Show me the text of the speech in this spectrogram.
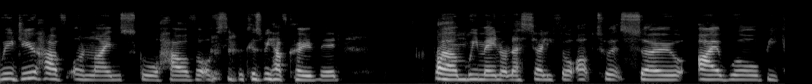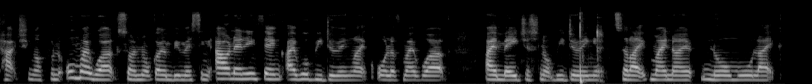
we do have online school. However, obviously because we have COVID, um, we may not necessarily feel up to it. So I will be catching up on all my work. So I'm not going to be missing out on anything. I will be doing like all of my work. I may just not be doing it to like my normal like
